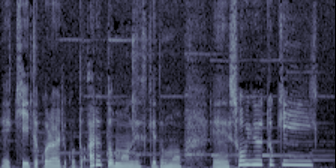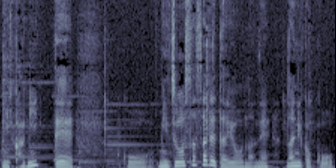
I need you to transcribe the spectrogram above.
えー、聞いてこられることあると思うんですけども、えそういう時に限って、こう水を差されたようなね何かこ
